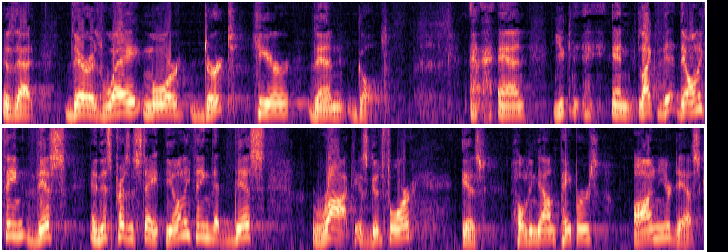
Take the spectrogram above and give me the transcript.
is that there is way more dirt here than gold. And you and like the, the only thing this in this present state, the only thing that this rock is good for is holding down papers on your desk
